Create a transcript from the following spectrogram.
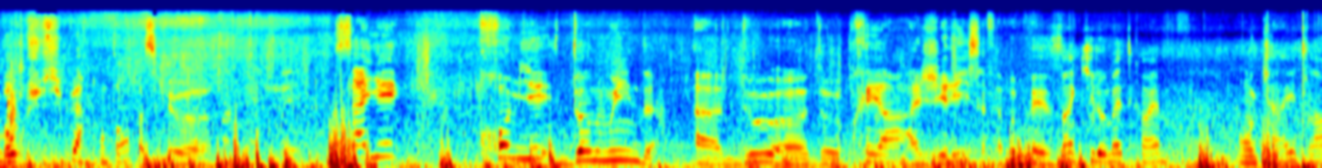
Bon, je suis super content parce que euh, ça y est, premier downwind euh, de, euh, de Préa à Géry, ça fait à peu près 20 km quand même en kite là.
